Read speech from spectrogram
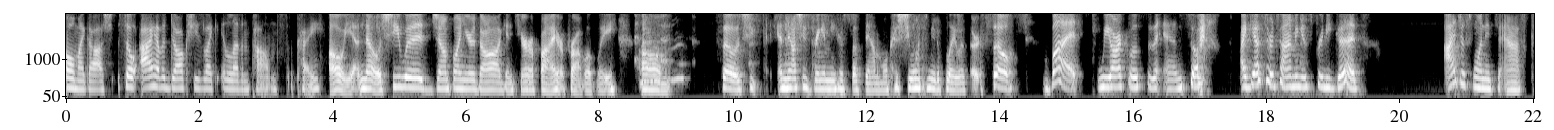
Oh my gosh. So I have a dog. She's like 11 pounds. Okay. Oh yeah, no, she would jump on your dog and terrify her probably. Um, so she and now she's bringing me her stuffed animal because she wants me to play with her. So, but we are close to the end, so I guess her timing is pretty good. I just wanted to ask,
